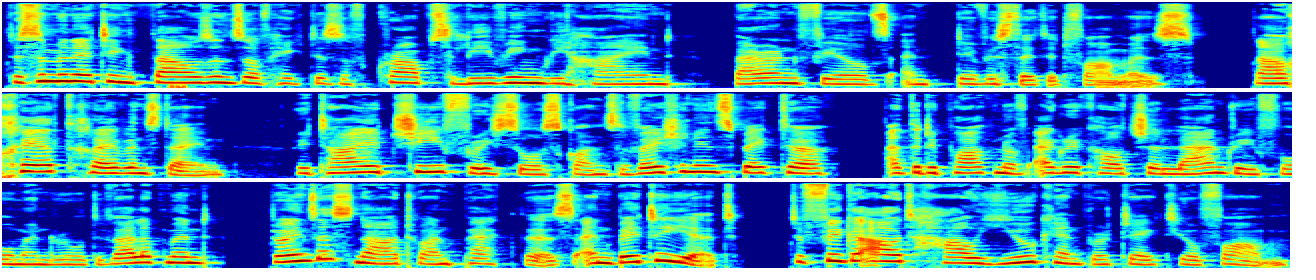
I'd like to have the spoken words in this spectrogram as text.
disseminating thousands of hectares of crops, leaving behind barren fields and devastated farmers. Now, Geert Grevenstein, retired Chief Resource Conservation Inspector at the Department of Agriculture, Land Reform and Rural Development, joins us now to unpack this and, better yet, to figure out how you can protect your farm.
